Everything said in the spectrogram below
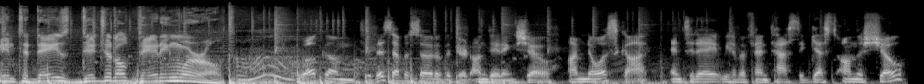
in today's digital dating world. Oh. Welcome to this episode of the Dirt on Dating Show. I'm Noah Scott, and today we have a fantastic guest on the show.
